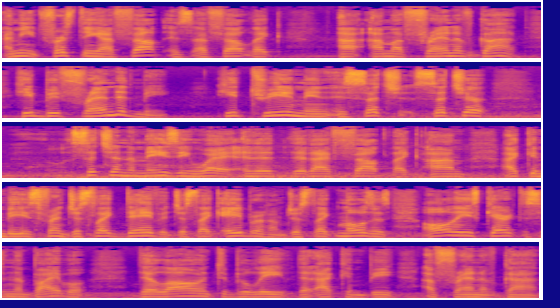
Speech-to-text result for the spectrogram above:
I mean, first thing I felt is I felt like I, I'm a friend of God. He befriended me. He treated me in such, such a, such an amazing way and that, that I felt like I'm I can be his friend just like David just like Abraham just like Moses. All these characters in the Bible they allow him to believe that I can be a friend of God.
